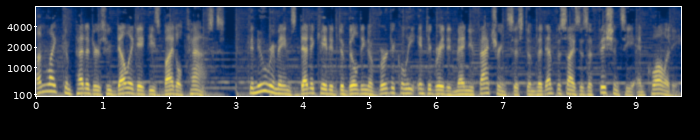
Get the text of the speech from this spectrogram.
Unlike competitors who delegate these vital tasks, Canoo remains dedicated to building a vertically integrated manufacturing system that emphasizes efficiency and quality.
